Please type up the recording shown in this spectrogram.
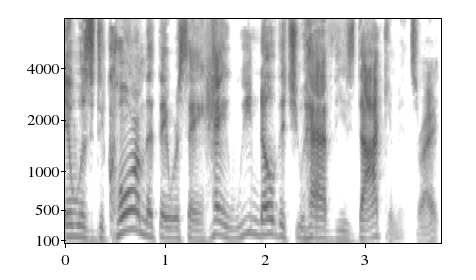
It was decorum that they were saying, "Hey, we know that you have these documents, right?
